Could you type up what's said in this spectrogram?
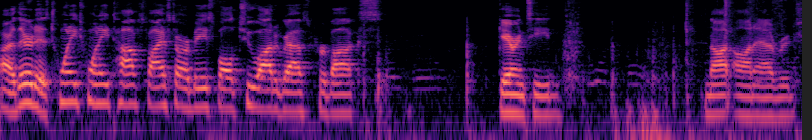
All right, there it is. 2020 Topps five star baseball, two autographs per box, guaranteed. Not on average.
